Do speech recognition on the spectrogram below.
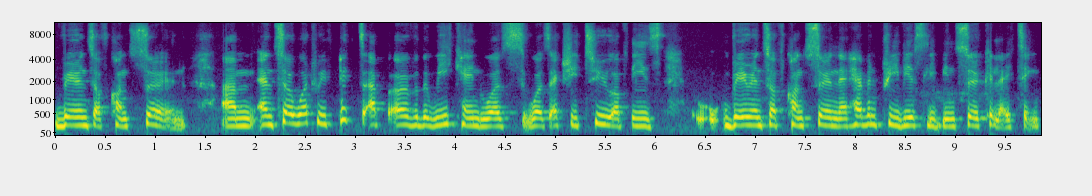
variants of concern. Um, and so what we've picked up over the weekend was was actually two of these variants of concern that haven't previously been circulating.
